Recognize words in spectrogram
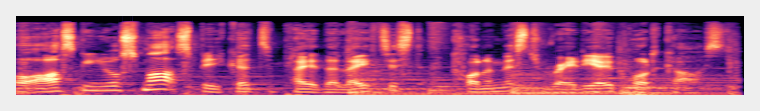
or asking your smart speaker to play the latest Economist radio podcast.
